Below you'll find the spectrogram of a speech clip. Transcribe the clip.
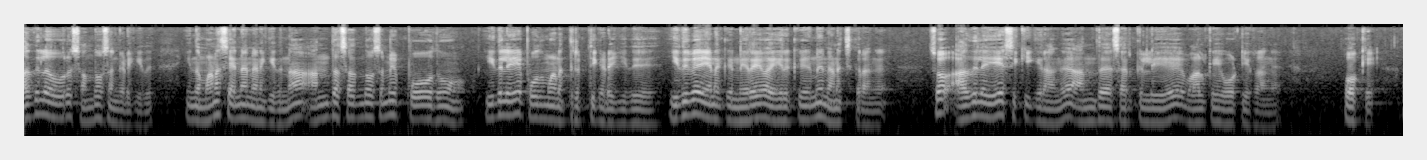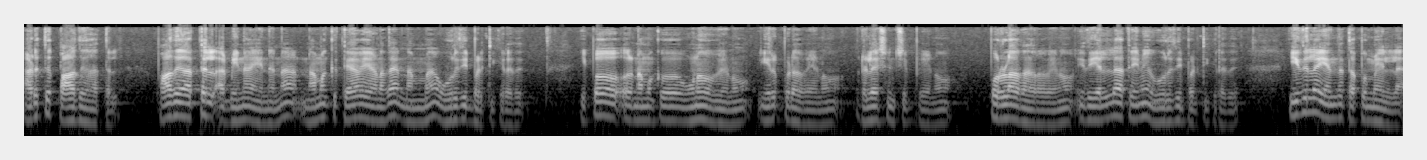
அதில் ஒரு சந்தோஷம் கிடைக்கிது. இந்த மனசு என்ன நினைக்குதுன்னா அந்த சந்தோஷமே போதும். இதிலேயே போதுமான திருப்தி கிடைக்கிது. இதுவே எனக்கு நிறைவாக இருக்குன்னு நினச்சிக்கிறாங்க. ஸோ அதிலேயே சிக்கிக்கிறாங்க. அந்த சர்க்கிள்லேயே வாழ்க்கையை ஓட்டிடுறாங்க. ஓகே அடுத்து பாதுகாத்தல். பாதுகாத்தல் அப்படின்னா என்னென்னா நமக்கு தேவையானதை நம்ம உறுதிப்படுத்திக்கிறது. இப்போது நமக்கு உணவு வேணும் இருப்பிடம் வேணும் ரிலேஷன்ஷிப் வேணும் பொருளாதாரம் வேணும் இது எல்லாத்தையுமே உறுதிப்படுத்திக்கிறது. இதில் எந்த தப்புமே இல்லை.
